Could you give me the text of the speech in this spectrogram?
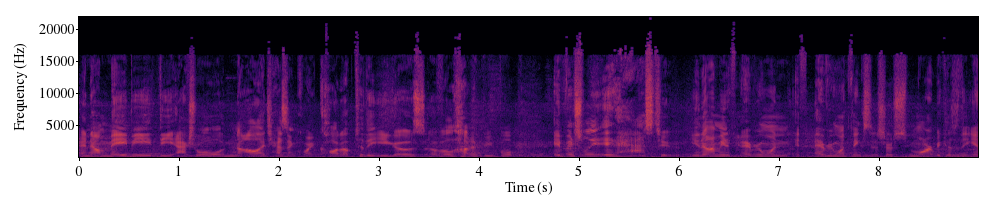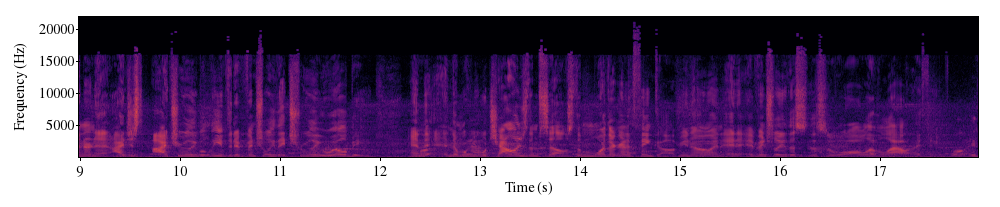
and now maybe the actual knowledge hasn't quite caught up to the egos of a lot of people. Eventually, it has to. You know, I mean, if everyone if everyone thinks they're so smart because of the internet, I just I truly believe that eventually they truly will be. And, the, and the more people challenge themselves, the more they're going to think of, you know, and, and eventually this this will all level out. I think. Well, it,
